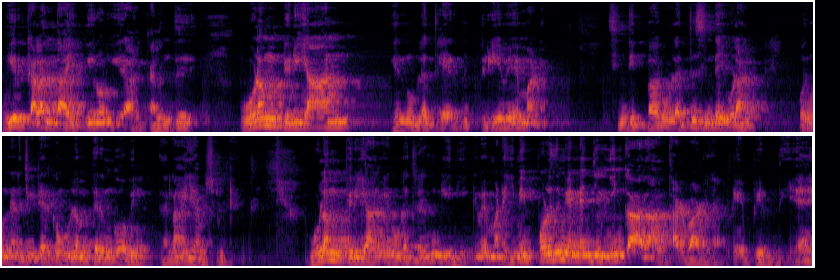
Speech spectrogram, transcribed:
உயிர் கலந்தாய். உயிரோடு உயிராக கலந்து உளம் பிரியான் என் உள்ளத்திலிருந்து பிரியவே மாட்டான். சிந்திப்பார் உள்ளத்து சிந்தை உளான் பொதுவும் நினச்சிக்கிட்டே இருக்கும் உள்ளம் பெருங்கோவில். இதெல்லாம் ஐயா சொல்லிட்டேன் உளம் பிரியான் என் உள்ளத்திலிருந்து நீ நீங்கவே மாட்டேன் இமைப்பொழுதும் என் நெஞ்சில் நீங்காதான் தாழ்வாழ்க. அப்படியே இப்படி இருந்தியே.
